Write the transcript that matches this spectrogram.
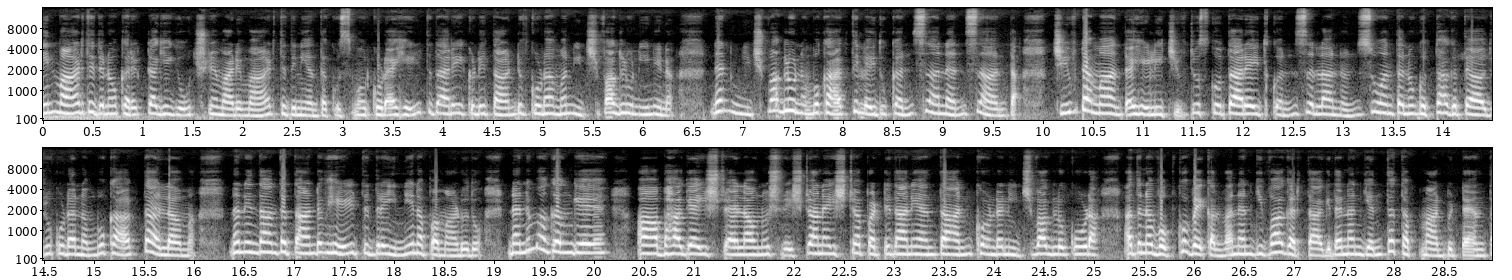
ಏನು ಮಾಡ್ತಿದ್ದೀನೋ ಕರೆಕ್ಟಾಗಿ ಯೋಚನೆ ಮಾಡಿ ಮಾಡ್ತಿದ್ದೀನಿ ಅಂತ ಕುಸುಮವ್ರು ಕೂಡ ಹೇಳ್ತಿದ್ದಾರೆ. ಈ ಕಡೆ ತಾಂಡವ್ ಕೂಡ, ಅಮ್ಮ, ನಿಜವಾಗ್ಲೂ ನೀನೇನ? ನನ್ಗೆ ನಿಜವಾಗ್ಲೂ ನಂಬೋಕೆ ಆಗ್ತಿಲ್ಲ. ಇದು ಕನಸ, ನನ್ಸ ಅಂತ. ಚಿವ್ಟಮ್ಮ ಅಂತ ಹೇಳಿ ಚಿವ್ಟಿಸ್ಕೋತಾರೆ. ಇದು ಕನಸಲ್ಲ, ನನ್ಸು ಅಂತಲೂ ಗೊತ್ತಾಗುತ್ತೆ. ಆದರೂ ಕೂಡ ನಂಬೋಕೆ ಆಗ್ತಾ ಇಲ್ಲ, ಅಮ್ಮ. ನನ್ನಿಂದ ಅಂತ ತಾಂಡವ್ ಹೇಳ್ತಿದ್ರೆ ಇನ್ನೇನಪ್ಪ ಮಾಡೋದು? ನನ್ನ ಮಗಂಗೆ ಆ ಭಾಗ್ಯ ಇಷ್ಟ ಇಲ್ಲ, ಅವನು ಶ್ರೇಷ್ಠನ ಇಷ್ಟಪಟ್ಟಿದ್ದಾನೆ ಅಂತ ಅನ್ಕೊಂಡೆ ನಿಜವಾಗ್ಲೂ ಕೂಡ ಅದನ್ನು ಒಪ್ಕೋಬೇಕಲ್ವ? ನನಗೆ ಇವಾಗ ಅರ್ಥ ಆಗಿದೆ. ನನಗೆ ಎಂಥ ತಪ್ಪು ಮಾಡಿಬಿಟ್ಟೆ ಅಂತ.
